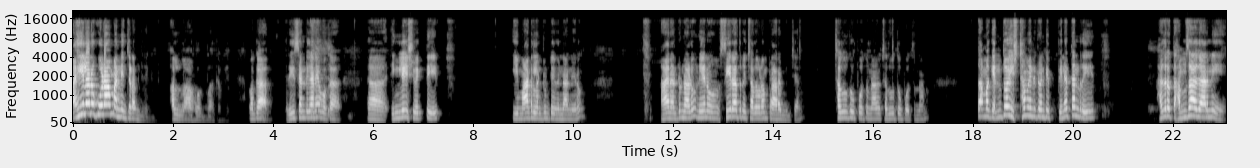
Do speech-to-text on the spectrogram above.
మహిళను కూడా మన్నించడం జరిగింది. అల్లాహు అక్బర్ కబీర్. ఒక రీసెంట్గానే ఒక ఇంగ్లీష్ వ్యక్తి ఈ మాటలు అంటుంటే విన్నాను నేను. ఆయన అంటున్నాడు నేను సీరత్ని చదవడం ప్రారంభించాను. చదువుతూ పోతున్నాను చదువుతూ పోతున్నాను. తమకు ఎంతో ఇష్టమైనటువంటి పినతండ్రి హజరత్ హంజా గారిని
